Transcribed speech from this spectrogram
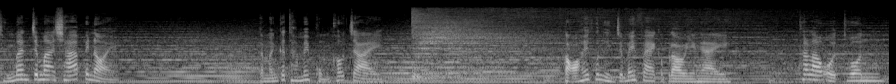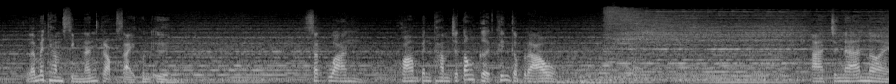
ถึงมันจะมาช้าไปหน่อย แต่มันก็ทำให้ผมเข้าใจ ต่อให้คนอื่นจะไม่แฟร์กับเรายังไง ถ้าเราอดทนและไม่ทำสิ่งนั้นกลับใส่คนอื่น สักวันความเป็นธรรมจะต้องเกิดขึ้นกับเรา อาจจะนานหน่อย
